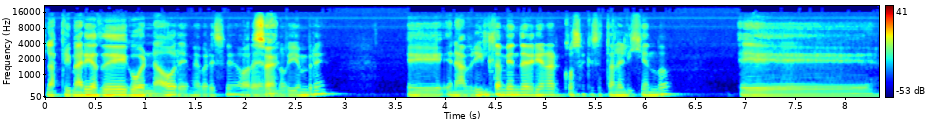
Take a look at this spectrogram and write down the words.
las primarias de gobernadores, me parece, ahora Sí. en noviembre. Eh, en abril también deberían haber cosas que se están eligiendo. Eh,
